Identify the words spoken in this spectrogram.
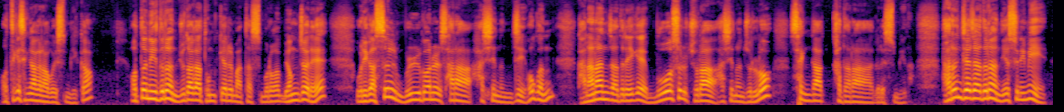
어떻게 생각을 하고 있습니까? 어떤 이들은 유다가 돈깨를 맡았으므로 명절에 우리가 쓸 물건을 사라 하시는지 혹은 가난한 자들에게 무엇을 주라 하시는 줄로 생각하더라 그랬습니다. 다른 제자들은 예수님이 어,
